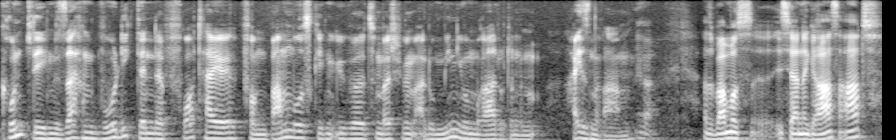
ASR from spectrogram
grundlegende Sachen. Wo liegt denn der Vorteil von Bambus gegenüber zum Beispiel einem Aluminiumrad oder einem Eisenrahmen. Ja. Also Bambus ist ja eine Grasart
